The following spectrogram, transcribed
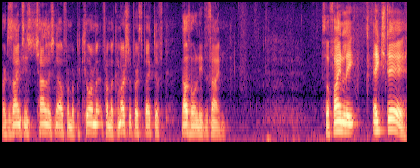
Our design teams challenge now from a procurement, from a commercial perspective, not only design. So finally, each day,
